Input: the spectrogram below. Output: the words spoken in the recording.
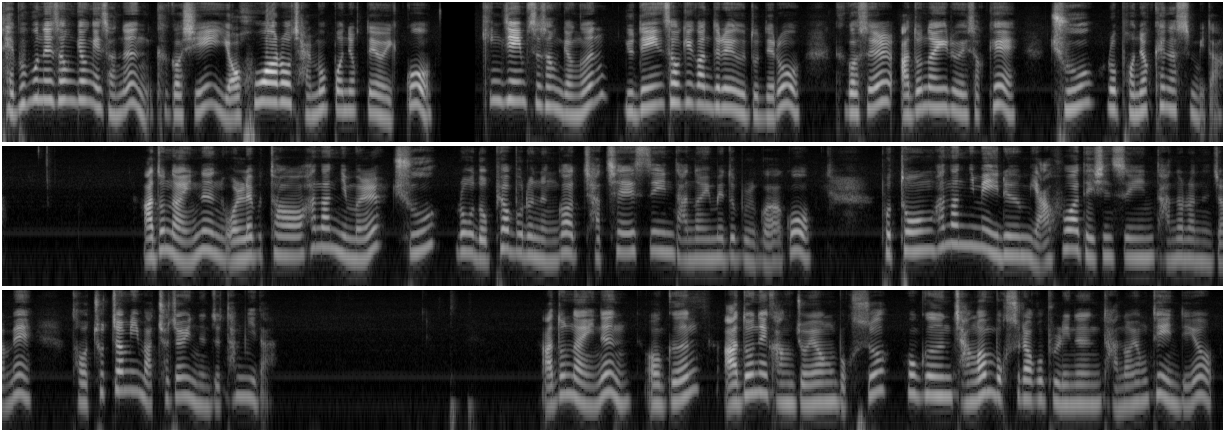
대부분의 성경에서는 그것이 여호와로 잘못 번역되어 있고 킹제임스 성경은 유대인 서기관들의 의도대로 그것을 아도나이로 해석해 주로 번역해 놨습니다. 아도나이는 원래부터 하나님을 주로 높여 부르는 것 자체에 쓰인 단어임에도 불구하고 보통 하나님의 이름 야후와 대신 쓰인 단어라는 점에 더 초점이 맞춰져 있는 듯 합니다. 아도나이는 어근, 아돈의 강조형 복수 혹은 장언 복수라고 불리는 단어 형태인데요.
